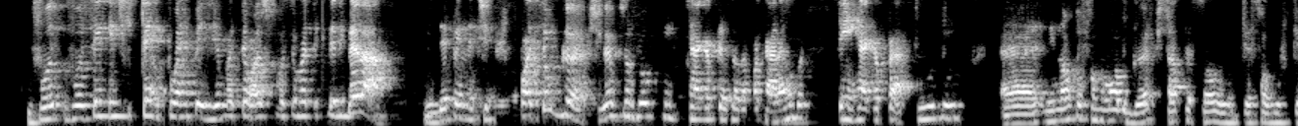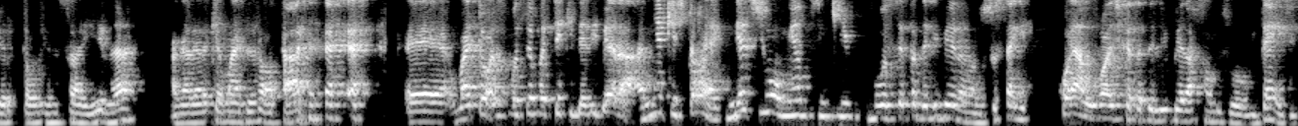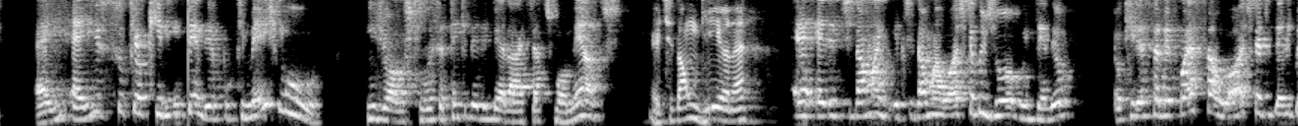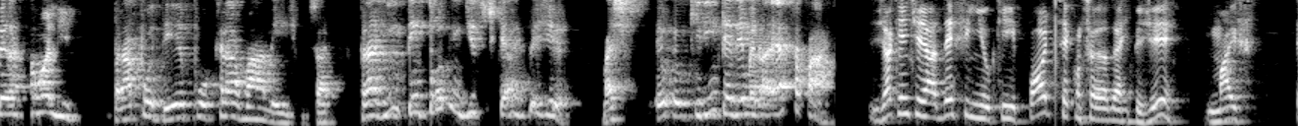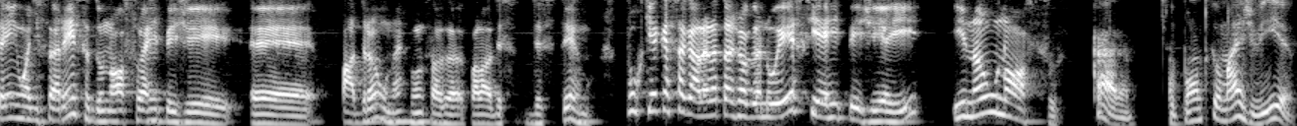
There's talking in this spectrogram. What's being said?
Você entende que tem, o RPG vai ter horas que você vai ter que deliberar. Independente. Pode ser o GURPS. GURPS é um jogo com regra pesada pra caramba, tem regra para tudo. É, e não tô falando mal do GURPS, tá, pessoal? Pessoal gruppeiro que tá ouvindo isso aí, né? A galera que é mais exaltada. é, vai ter horas que você vai ter que deliberar. A minha questão é, nesses momentos em que você está deliberando, você segue qual é a lógica da deliberação do jogo, entende? É, é isso que eu queria entender, porque mesmo em jogos que você tem que deliberar em certos momentos. Ele te dá um guia, né? É, ele, te dá uma, ele te dá uma lógica do jogo, entendeu? Eu queria saber qual é essa lógica de deliberação ali, para poder pô, cravar mesmo, sabe? Para mim, tem todo indício de que é RPG, mas eu, eu queria entender melhor essa parte. Já que a gente já definiu que pode ser considerado RPG, mas tem uma diferença do nosso RPG é, padrão, né? Vamos falar desse, desse termo. Por que, que essa galera tá jogando esse RPG aí e não o nosso? Cara, o ponto que eu mais via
